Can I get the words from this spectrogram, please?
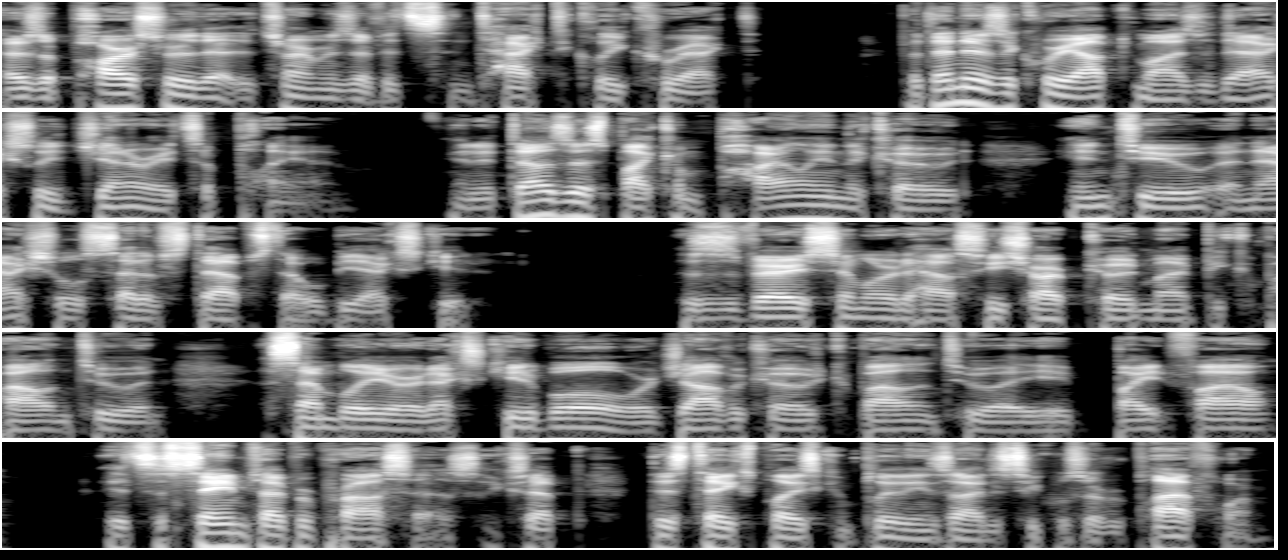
There's a parser that determines if it's syntactically correct. But then there's a query optimizer that actually generates a plan. And it does this by compiling the code into an actual set of steps that will be executed. This is very similar to how C Sharp code might be compiled into an assembly or an executable or Java code compiled into a byte file. It's the same type of process, except this takes place completely inside the SQL Server platform.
